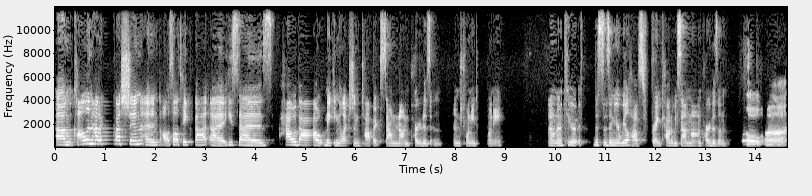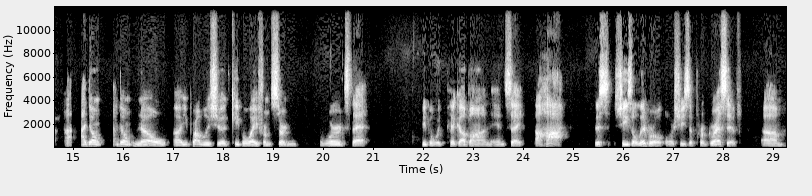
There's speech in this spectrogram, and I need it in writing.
Um, Colin had a question, and also I'll take that. Uh, he says, how about making election topics sound nonpartisan in 2020? I don't know if you if this is in your wheelhouse, Frank. How do we sound nonpartisan? Oh, uh, I, I don't. I don't know. Uh, you probably should keep away from certain words that people would pick up on and say, "Aha, this she's a liberal or she's a progressive." Um,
